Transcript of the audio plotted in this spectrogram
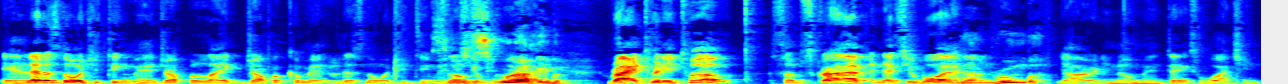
yeah, let us know what you think, man. Drop a like, drop a comment. Let us know what you think, man. Subscribe. Right 2012. Subscribe, and that's your boy. Dan Roomba. Y'all already know, man. Thanks for watching.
